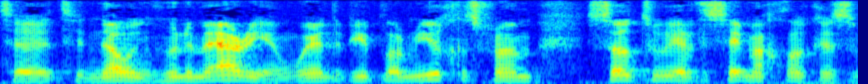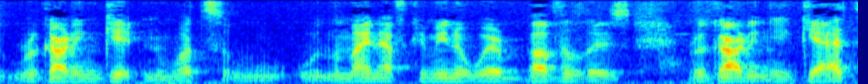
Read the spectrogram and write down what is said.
to, to knowing who to marry and where the people are yichus from, so too we have the same machlokas regarding gittin. What's the Mainaf Kamina where Bavel is regarding a get?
